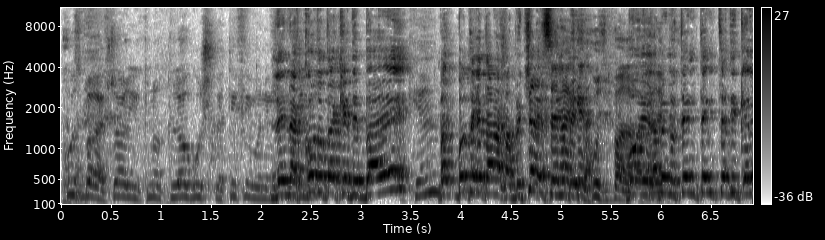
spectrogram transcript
כוסברה, אפשר לקנות לא גוש קטיף אם אני... לנקות אותה כדבעי, כן. בוא תראה את ההלכה, ב-19 תנקה כוסברה. בוא רבנו תן קצת להתקדם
